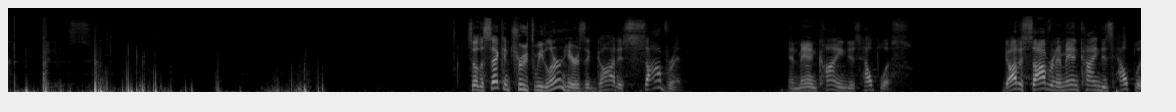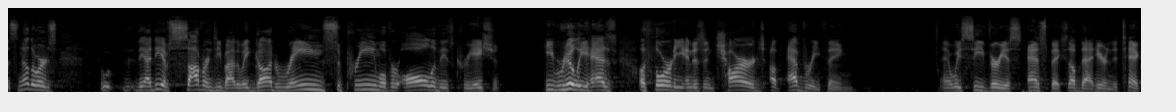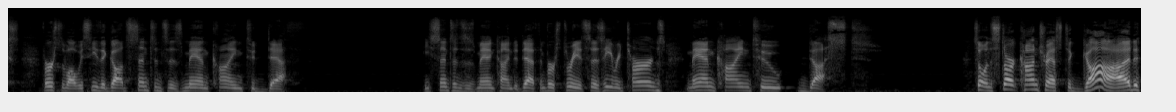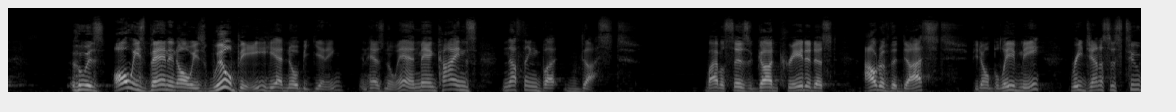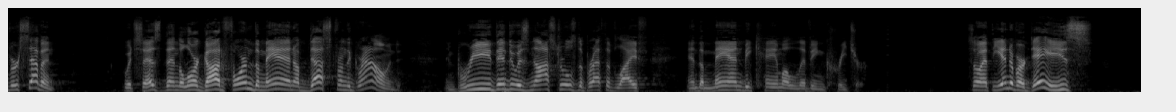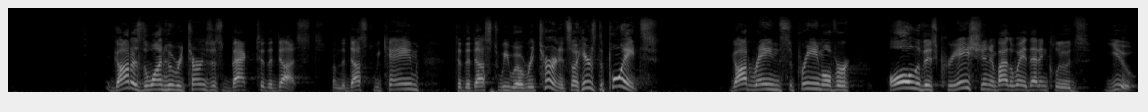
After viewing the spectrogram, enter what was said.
So the second truth we learn here is that God is sovereign and mankind is helpless. God is sovereign and mankind is helpless. In other words, the idea of sovereignty, by the way, God reigns supreme over all of His creation. He really has authority and is in charge of everything. And we see various aspects of that here in the text. First of all, we see that God sentences mankind to death. He sentences mankind to death. In verse 3, it says, He returns mankind to dust. So, in stark contrast to God, who has always been and always will be, he had no beginning and has no end, mankind's nothing but dust. The Bible says that God created us out of the dust. If you don't believe me, read Genesis 2 verse 7, which says, Then the Lord God formed the man of dust from the ground and breathed into his nostrils the breath of life, and the man became a living creature. So at the end of our days, God is the one who returns us back to the dust. From the dust we came, to the dust we will return. And so here's the point. God reigns supreme over all of His creation, and by the way, that includes you.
